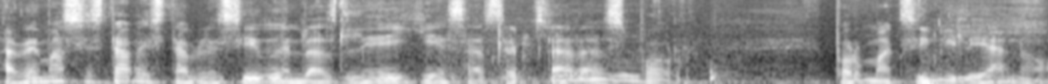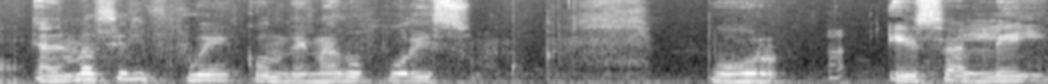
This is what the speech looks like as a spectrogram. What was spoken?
Además estaba establecido en las leyes aceptadas por, por Maximiliano. Además él fue condenado por eso, por esa ley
